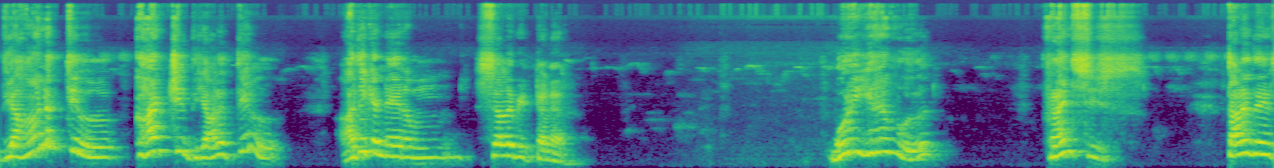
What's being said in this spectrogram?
தியானத்தில் காட்சி தியானத்தில் அதிக நேரம் செலவிட்டனர். ஒரு இரவு பிரான்சிஸ் தனது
